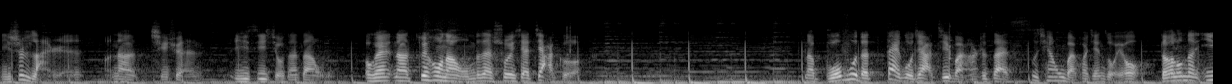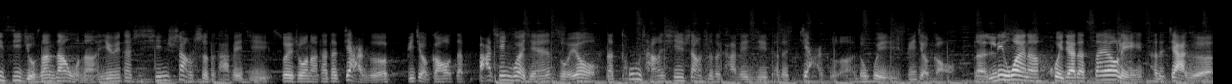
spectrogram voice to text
你是懒人，那请选 EC 九三三五。OK，那最后呢，我们再说一下价格。那伯父的代购价基本上是在四千五百块钱左右。德龙的 EC 九三三五呢，因为它是新上市的咖啡机，所以说呢，它的价格比较高，在八千块钱左右。那通常新上市的咖啡机，它的价格都会比较高。那另外呢，惠家的三幺零，它的价格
